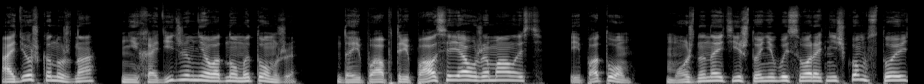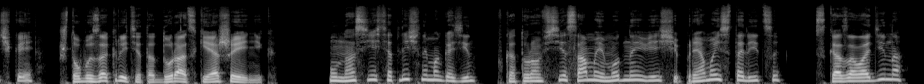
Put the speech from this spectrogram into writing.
одежка нужна. Не ходить же мне в одном и том же. Да и пообтрепался я уже малость. И потом, можно найти что-нибудь с воротничком, стоечкой, чтобы закрыть этот дурацкий ошейник. У нас есть отличный магазин, в котором все самые модные вещи, прямо из столицы, сказала Дина,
